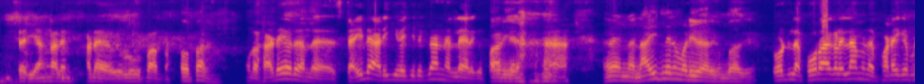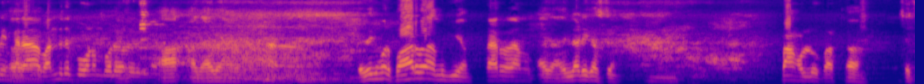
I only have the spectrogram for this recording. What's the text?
சரி அங்காலையும் கடை இவ்வளவு பார்ப்போம். ஓ பாருங்க. உங்களோட ஒரு அந்த ஸ்டைல அடுக்கி வச்சிருக்கா நல்லா இருக்கு? பாருங்க. என்ன நைட்ல இருந்து வடிவா இருக்கும் பாக்கு. ரோட்ல போறாக்கள் எல்லாம் இந்த படைக்கு எப்படி வந்துட்டு போகணும் போல ஆ, அதாவது எதுக்கு ஒரு பார்வை தான் முக்கியம். வேறதான் அது இல்லாட்டி கஷ்டம். வாங்க உள்ளு பா சரி.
